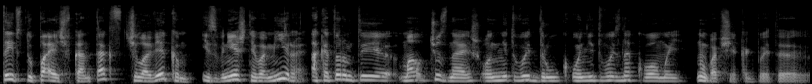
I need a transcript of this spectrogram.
ты вступаешь в контакт с человеком из внешнего мира, о котором ты мало что знаешь. Он не твой друг, он не твой знакомый. Ну, вообще, как бы это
